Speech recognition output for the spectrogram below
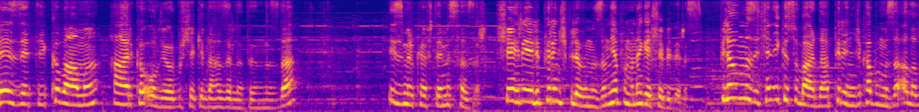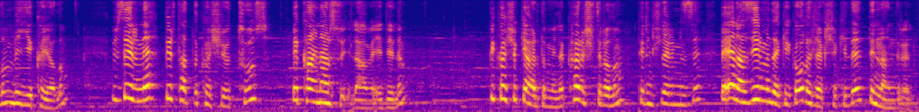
Lezzeti, kıvamı harika oluyor bu şekilde hazırladığınızda. İzmir köftemiz hazır. Şehriyeli pirinç pilavımızın yapımına geçebiliriz. Pilavımız için 2 su bardağı pirinci kabımıza alalım ve yıkayalım. Üzerine bir tatlı kaşığı tuz ve kaynar su ilave edelim. Bir kaşık yardımıyla karıştıralım pirinçlerimizi ve en az 20 dakika olacak şekilde dinlendirelim.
